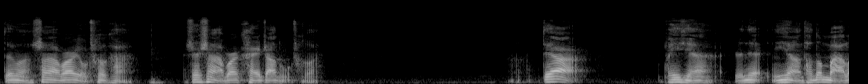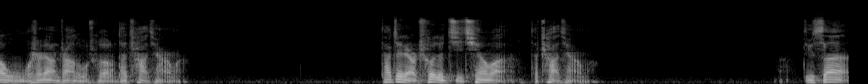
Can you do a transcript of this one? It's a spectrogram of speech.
对吗？上下班有车开，谁上下班开一渣土车？第二，赔钱，人家你想他都买了五十辆渣土车了，他差钱吗？他这点车就几千万，他差钱吗？第三，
